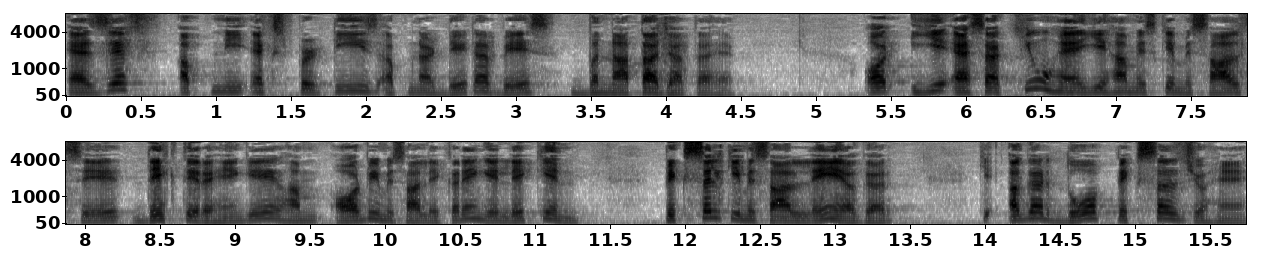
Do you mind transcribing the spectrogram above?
ایز ایف اپنی ایکسپرٹیز اپنا ڈیٹا بیس بناتا جاتا ہے۔ اور یہ ایسا کیوں ہے؟ یہ ہم اس کے مثال سے دیکھتے رہیں گے، ہم اور بھی مثالیں کریں گے۔ لیکن پکسل کی مثال لیں اگر کہ اگر دو پکسل جو ہیں،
